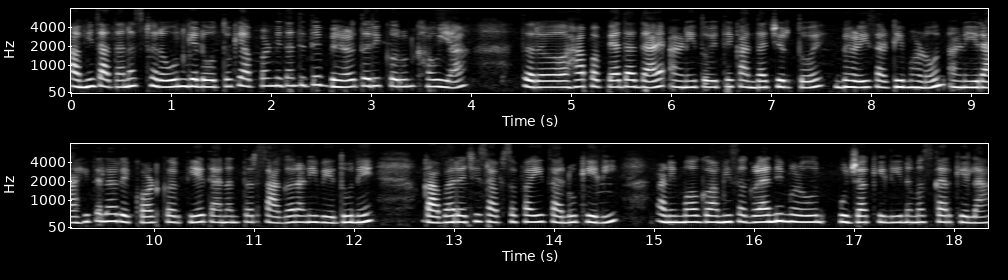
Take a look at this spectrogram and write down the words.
आम्ही जातानाच ठरवून गेलो होतो की आपण निदान तिथे भेळ तरी करून खाऊया. तर हा पप्प्या दादा आहे आणि तो इथे कांदा चिरतोय भेळीसाठी म्हणून आणि राही त्याला रेकॉर्ड करते त्यानंतर सागर आणि वेदूने गाभाऱ्याची साफसफाई चालू केली आणि मग आम्ही सगळ्यांनी मिळून पूजा केली नमस्कार केला.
